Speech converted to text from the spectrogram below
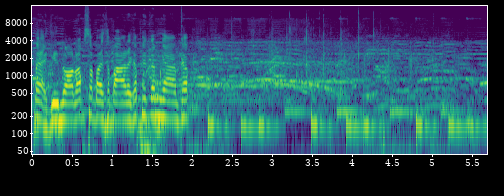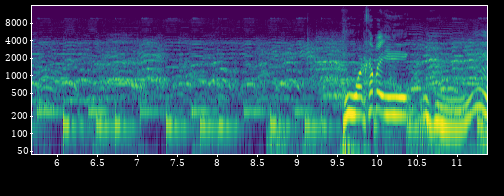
แม่ยืนรอรับสบายๆเลยครับเพชรน้ำงามครับหวดเข้าไปอีกอื้อหือ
